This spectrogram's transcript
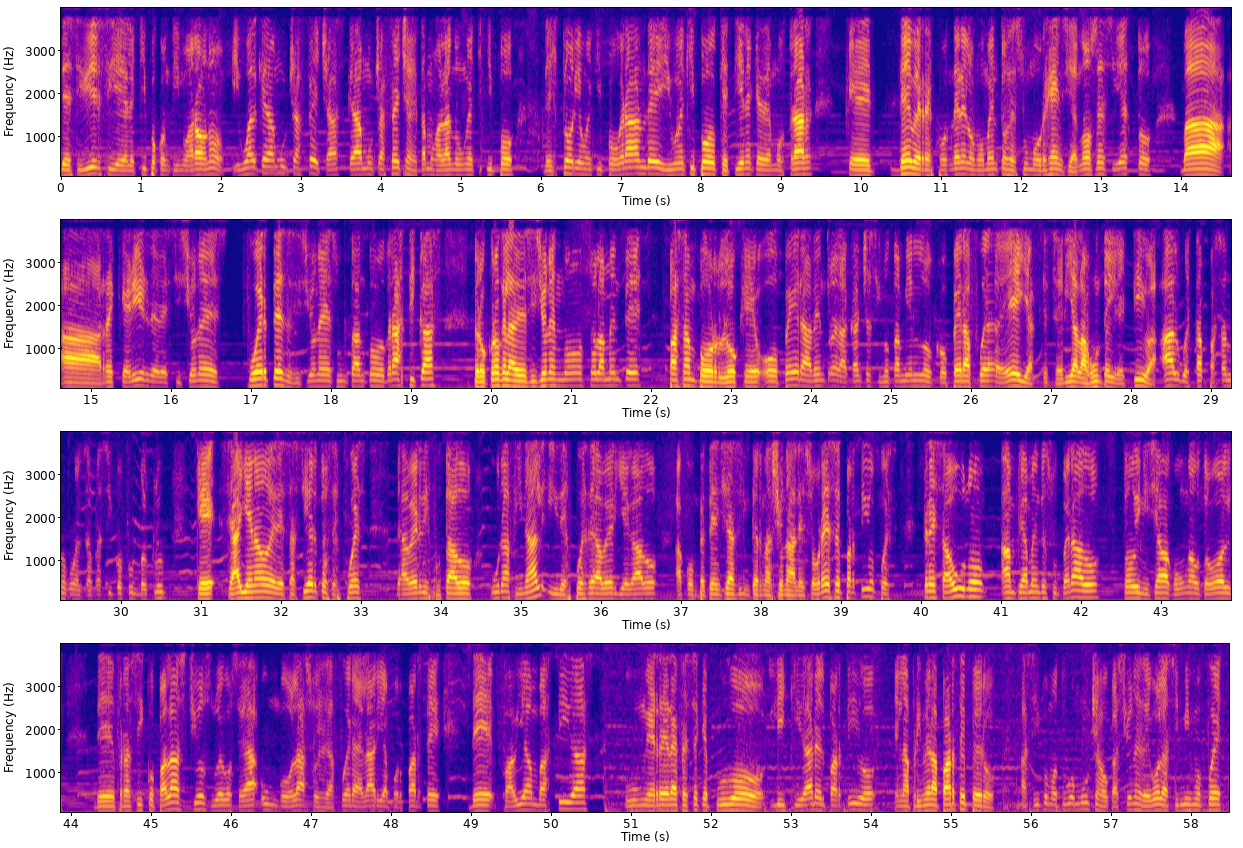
decidir si el equipo continuará o no. Igual quedan muchas fechas, quedan muchas fechas, estamos hablando de un equipo de historia, un equipo grande y un equipo que tiene que demostrar que debe responder en los momentos de suma urgencia. No sé si esto va a requerir de decisiones fuertes, decisiones un tanto drásticas, pero creo que las decisiones no solamente pasan por lo que opera dentro de la cancha, sino también lo que opera fuera de ella, que sería la junta directiva. Algo está pasando con el San Francisco Fútbol Club que se ha llenado de desaciertos después de haber disputado una final y después de haber llegado a competencias internacionales. Sobre ese partido, pues 3 a 1, ampliamente superado. Todo iniciaba con un autogol de Francisco Palacios, luego se da un golazo desde afuera del área por parte de Fabián Bastidas, un Herrera FC que pudo liquidar el partido en la primera parte, pero así como tuvo muchas ocasiones de gol, así mismo fue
